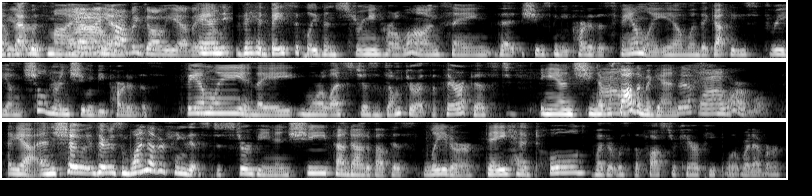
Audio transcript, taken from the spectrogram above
know, Yeah. that was my Yeah, they yeah. probably go. Yeah, they and probably. they had basically been stringing her along, saying that she was going to be part of this family. You know, when they got these three young children, she would be part of this family, and they more or less just dumped her at the therapist, and she never Wow. saw them again. That's Wow. horrible. Yeah, and so there's one other thing that's disturbing, and she found out about this later. They had told, whether it was the foster care people or whatever,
